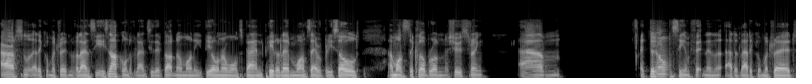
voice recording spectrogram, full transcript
Arsenal, Atletico Madrid, and Valencia. He's not going to Valencia. They've got no money. The owner won't spend. Peter Lim wants everybody sold and wants the club running a shoestring. Um, I don't see him fitting in at Atletico Madrid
